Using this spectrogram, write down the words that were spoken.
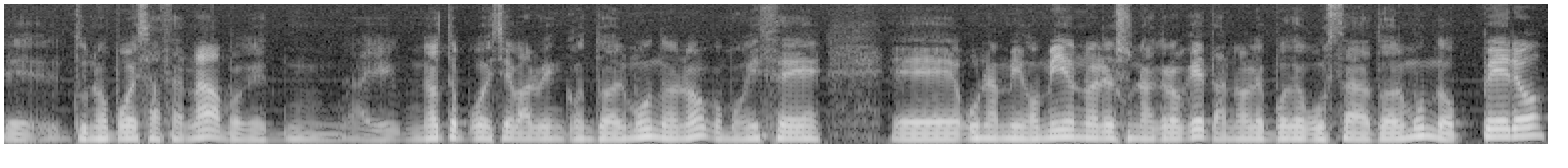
eh, tú no puedes hacer nada porque mm, no te puedes llevar bien con todo el mundo, ¿no? Como dice eh, un amigo mío, no eres una croqueta, no le puede gustar a todo el mundo, pero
